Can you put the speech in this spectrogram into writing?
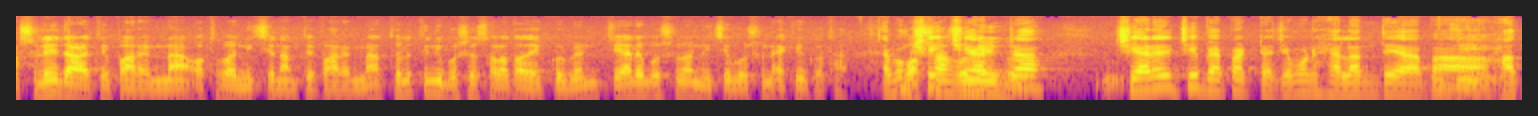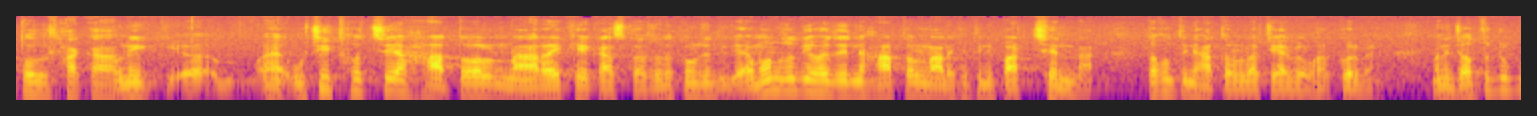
আসলেই দাঁড়াতে পারেন না অথবা নিচে নামতে পারেন না তাহলে তিনি বসে সালাত আদায় করবেন। চেয়ারে বসুন আর নিচে বসুন একই কথা। এবং সেই চেয়ারটা চেয়ারের যে ব্যাপারটা যেমন হেলান দেয়া বা হাতল থাকা। উনি হ্যাঁ, উচিত হচ্ছে হাতল না রেখে কাজ করা। যতক্ষণ যদি এমন যদি হয় যে তিনি হাতল না রেখে তিনি পারছেন না তখন তিনি হাতল্লাহ চেয়ার ব্যবহার করবেন। মানে যতটুকু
